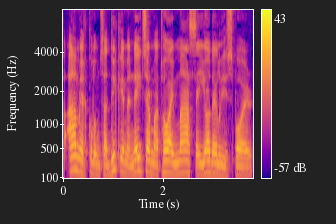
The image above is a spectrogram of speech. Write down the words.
V'amech kulam tzaddikim and Neitzer Matoy Maase Yodel Yispoir.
